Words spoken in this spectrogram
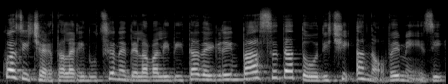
Quasi certa la riduzione della validità del Green Pass da 12 a 9 mesi.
